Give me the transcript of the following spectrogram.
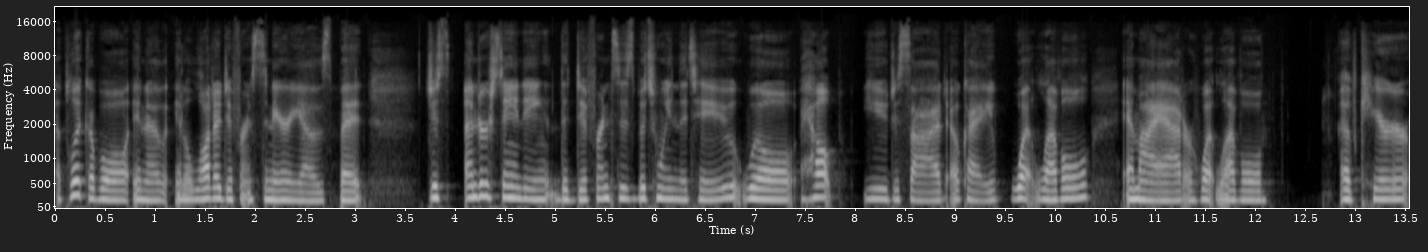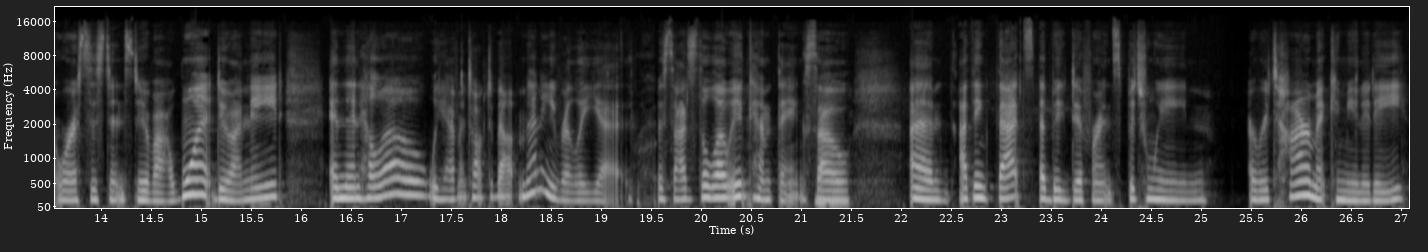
applicable in a in a lot of different scenarios but just understanding the differences between the two will help you decide okay what level am i at or what level of care or assistance do I want? Do I need? And then, hello, we haven't talked about money really yet, besides the low income thing. So, um, I think that's a big difference between a retirement community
